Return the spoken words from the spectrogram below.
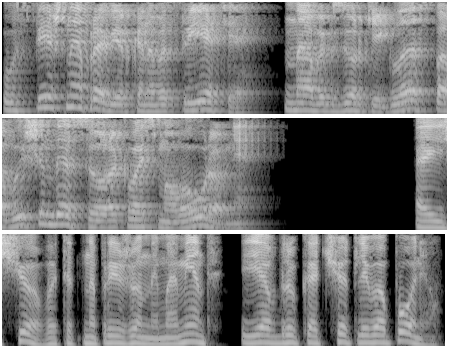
Успешная проверка на восприятие. Навык «Зоркий глаз» повышен до 48 уровня. А еще в этот напряженный момент я вдруг отчетливо понял,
